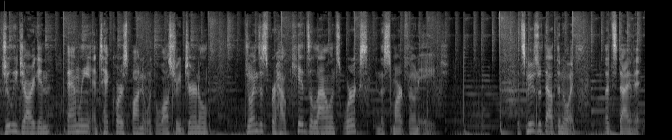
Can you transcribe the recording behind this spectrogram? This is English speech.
Julie Jargon, family and tech correspondent with the Wall Street Journal, joins us for how kids' allowance works in the smartphone age. It's news without the noise. Let's dive in.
